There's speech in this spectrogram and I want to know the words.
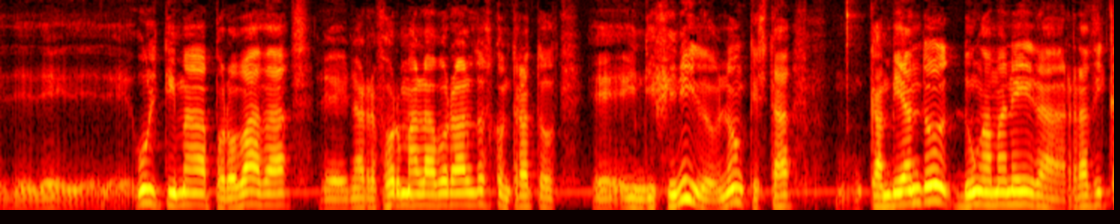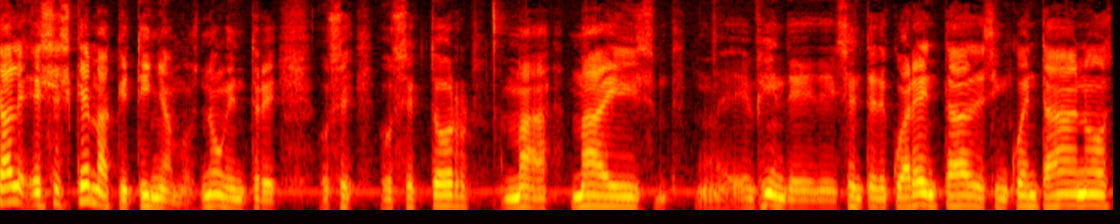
de, de última aprobada eh, na reforma laboral dos contratos eh, indefinidos, non? Que está cambiando dunha maneira radical ese esquema que tiñamos non entre o, se, o sector máis eh, en fin, de, de xente de 40 de 50 anos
